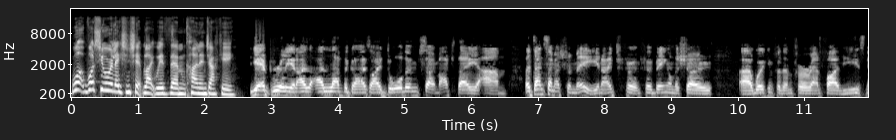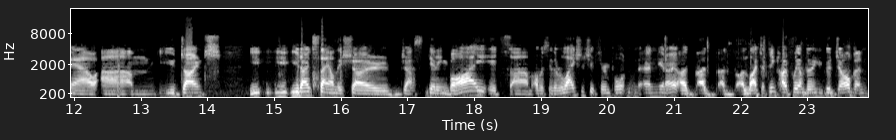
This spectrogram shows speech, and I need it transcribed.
What what's your relationship like with um, Kyle and Jackie? yeah, brilliant. I, I love the guys. I adore them so much. They um they've done so much for me. You know, for for being on the show, uh, working for them for around five years now. Um, you don't. You, you, you don't stay on this show just getting by. It's um, obviously the relationships are important, and you know I'd, I'd, I'd, I'd like to think hopefully I'm doing a good job, and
